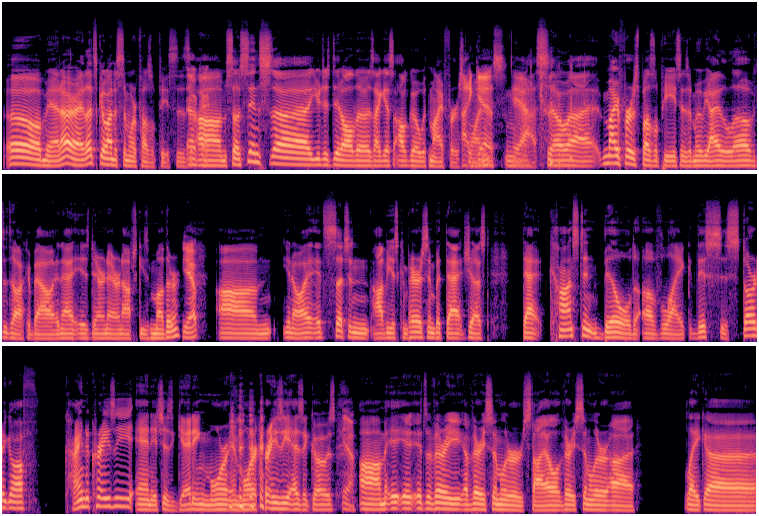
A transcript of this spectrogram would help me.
Oh man! All right, let's go on to some more puzzle pieces. Okay. Um, so since uh, you just did all those, I guess I'll go with my first I one. guess, Yeah. yeah. so uh, my first puzzle piece is a movie I love to talk about, and that is Darren Aronofsky's Mother. Yep. Um, you know, I, it's such an obvious comparison, but that just that constant build of like this is starting off kind of crazy and it's just getting more and more crazy as it goes. Yeah. Um, it, it, it's a very a very similar style, very similar uh like uh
